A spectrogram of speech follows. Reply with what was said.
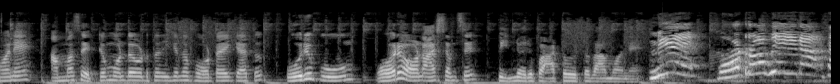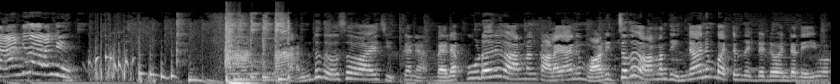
മോനെ അമ്മ സെറ്റും കൊണ്ട് കൊടുത്ത് നിൽക്കുന്ന ഫോട്ടോയ്ക്കകത്ത് ഒരു പൂവും ഓരോ ഓണാശംസയും പിന്നെ ഒരു പാട്ടും ഇട്ടതാ മോനെ. നീ മോട്ടോർ രണ്ടു ദിവസമായ ചിക്കന്. വില കൂടുതൽ കാരണം കളയാനും വളിച്ചത് കാരണം തിന്നാനും പറ്റുന്നില്ലല്ലോ എന്റെ ദൈവം.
